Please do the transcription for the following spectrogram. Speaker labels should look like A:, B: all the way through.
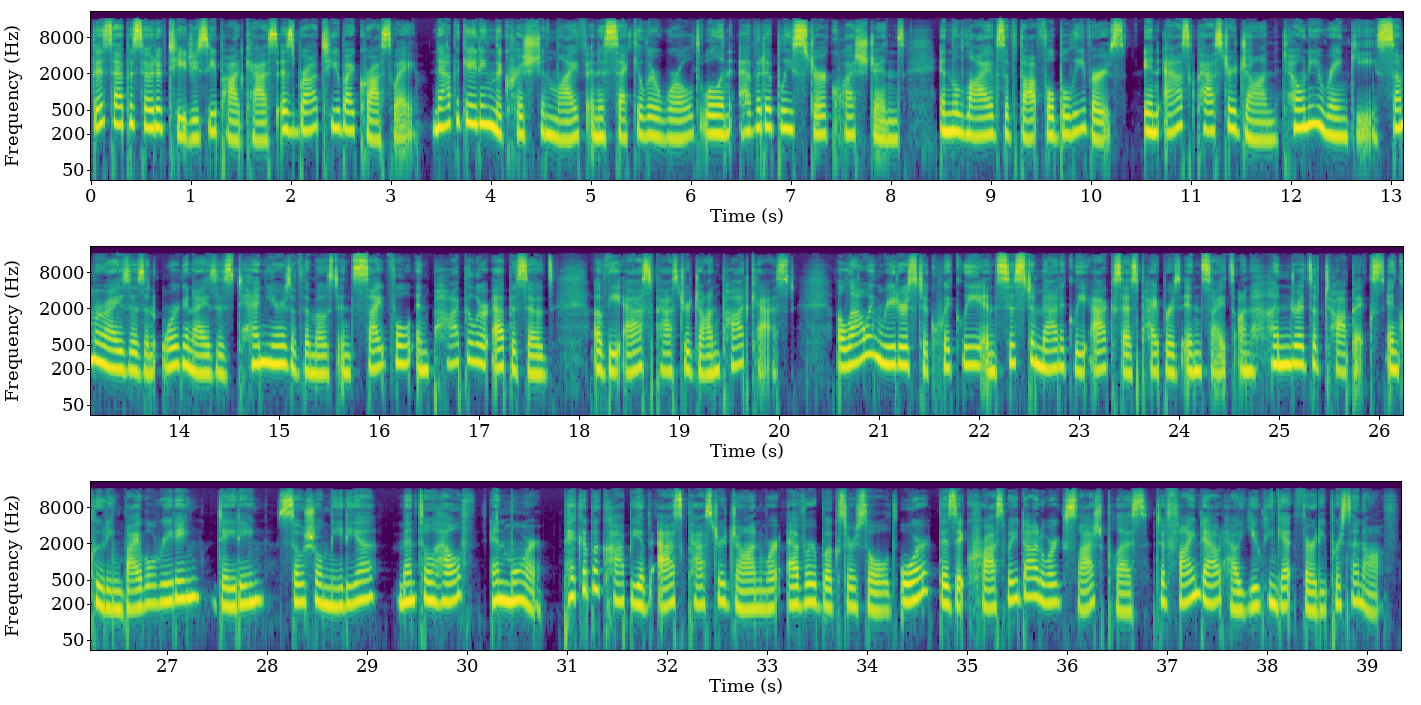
A: This episode of TGC Podcast is brought to you by Crossway. Navigating the Christian life in a secular world will inevitably stir questions in the lives of thoughtful believers. In Ask Pastor John, Tony Reinke summarizes and organizes 10 years of the most insightful and popular episodes of the Ask Pastor John podcast, allowing readers to quickly and systematically access Piper's insights on hundreds of topics, including Bible reading, dating, social media, mental health, and more. Pick up a copy of Ask Pastor John wherever books are sold or visit crossway.org slash plus to find out how you can get 30% off.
